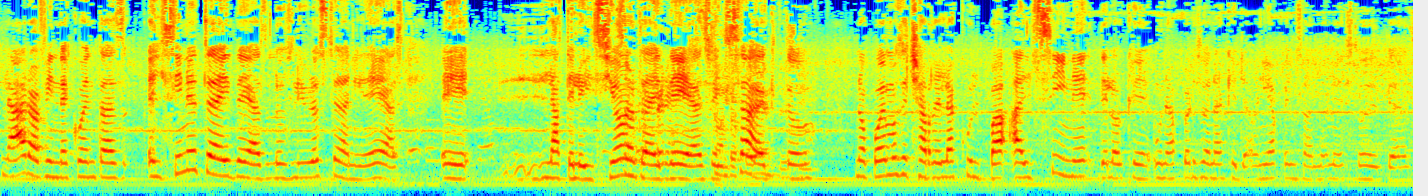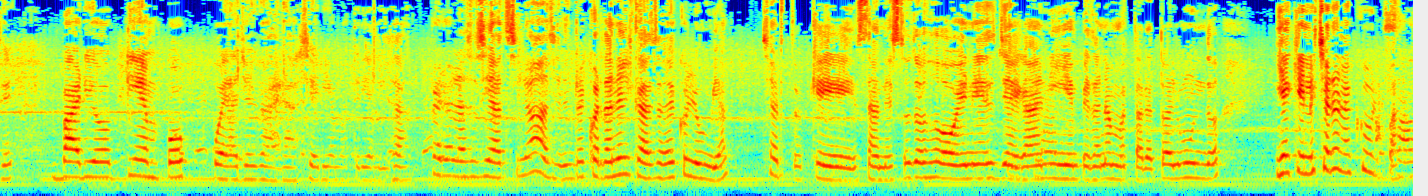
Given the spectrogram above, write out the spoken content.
Claro, a fin de cuentas, el cine te da ideas, los libros te dan ideas, eh, la televisión Son te da ideas, Son exacto. No podemos echarle la culpa al cine de lo que una persona que ya venía pensando en esto desde hace varios tiempo pueda llegar a ser y a materializar. Pero la sociedad sí lo hace. ¿Recuerdan el caso de Colombia? ¿Cierto? Que están estos dos jóvenes, llegan y empiezan a matar a todo el mundo. ¿Y a quién le echaron la culpa? Ajá.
